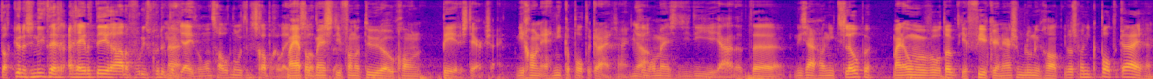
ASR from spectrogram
Dat kunnen ze niet tegen- relateren aan een voedingsproduct dat Nee. je eet. Want anders had het nooit in de schappen gelegen. Maar je hebt Dus ook dat mensen die van nature ook gewoon berensterk zijn. Die gewoon echt niet kapot te krijgen zijn. Ja. Sommige mensen die, die, ja, dat, eh, die zijn gewoon niet slopen. Mijn oma bijvoorbeeld ook, die heeft vier keer een hersenbloeding gehad. Die was gewoon niet kapot te krijgen.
